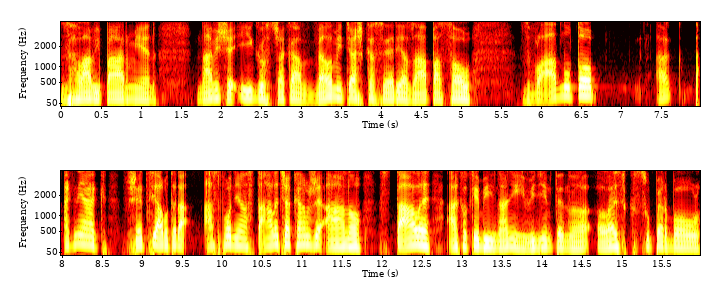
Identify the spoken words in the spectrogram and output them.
z hlavy pár mien. Navyše Eagles čaká veľmi ťažká séria zápasov, zvládnu to? A tak nejak všetci, alebo teda aspoň ja stále čakám, že áno, stále ako keby na nich vidím ten lesk Super Bowl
